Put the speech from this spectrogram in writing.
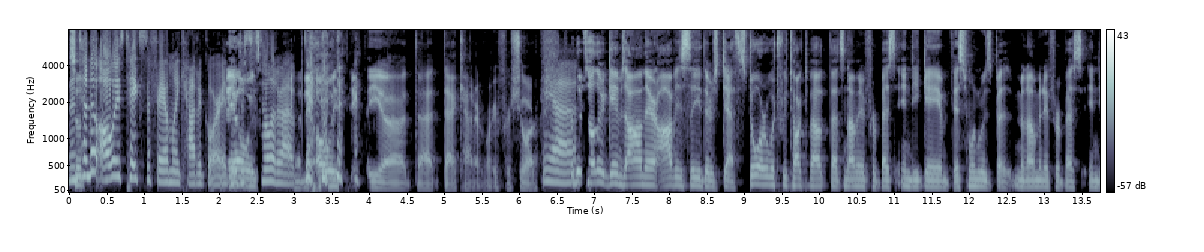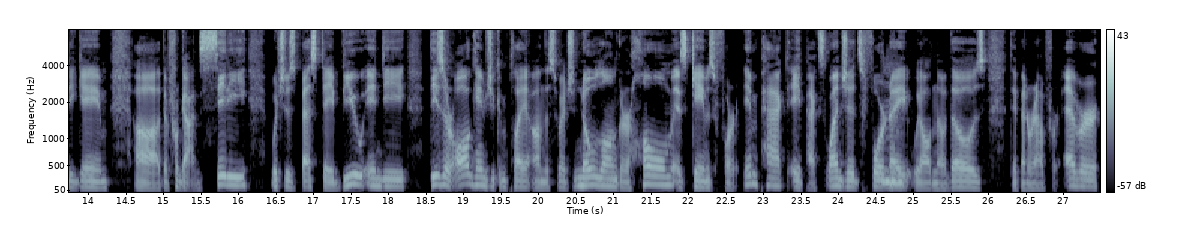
Nintendo so, always takes the family category. They, they always, fill it up. They always take the uh, that that category for sure. Yeah. There's other games on there. Obviously, there's Death's Door, which we talked about. That's nominated for best indie game. This one was be- nominated for best indie game. Uh, the Forgotten City, which is best debut indie. These are all games you can play on the Switch. No longer home is games for Impact, Apex Legends, Fortnite. Mm. We all know those. They've been around forever.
